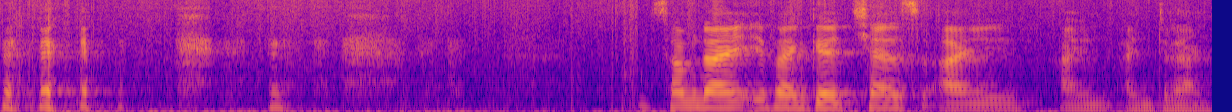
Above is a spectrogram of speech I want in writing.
Sometimes if I get chance, I, I, I drink.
